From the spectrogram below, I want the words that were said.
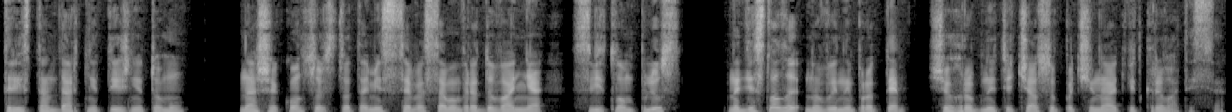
Три стандартні тижні тому наше консульство та місцеве самоврядування світлом плюс надіслали новини про те, що гробниці часу починають відкриватися.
